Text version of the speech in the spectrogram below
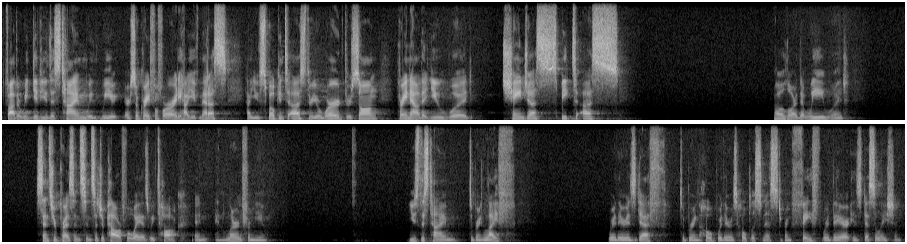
Father, we give you this time. We, we are so grateful for already how you've met us, how you've spoken to us through your word, through song. Pray now that you would change us, speak to us. Oh, Lord, that we would sense your presence in such a powerful way as we talk and, and learn from you. Use this time to bring life where there is death, to bring hope where there is hopelessness, to bring faith where there is desolation.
